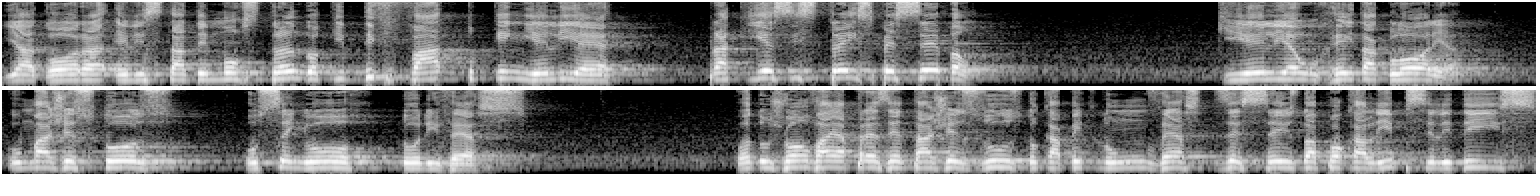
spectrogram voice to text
E agora ele está demonstrando aqui de fato quem ele é, para que esses três percebam que ele é o Rei da Glória, o majestoso, o Senhor do universo. Quando João vai apresentar Jesus no capítulo 1, verso 16 do Apocalipse, ele diz:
